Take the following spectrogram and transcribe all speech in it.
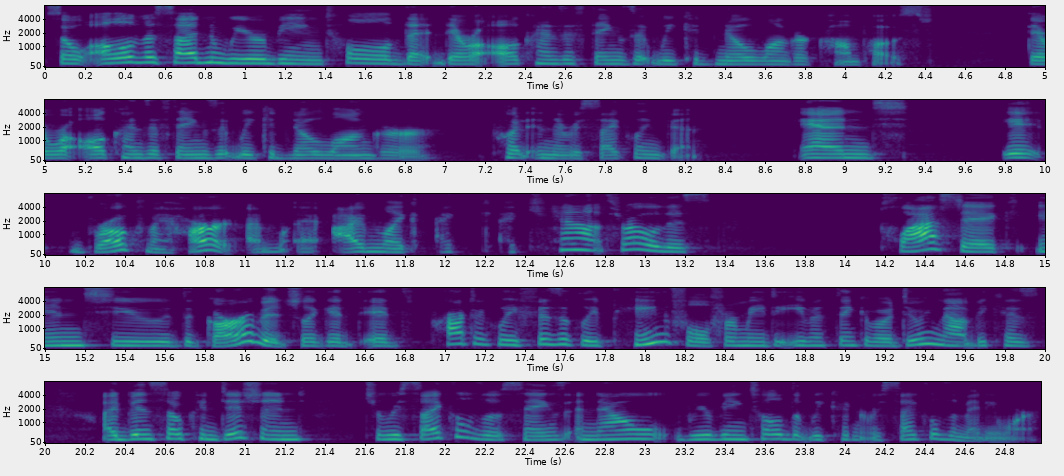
So all of a sudden, we were being told that there were all kinds of things that we could no longer compost. There were all kinds of things that we could no longer put in the recycling bin. And it broke my heart. I'm, I'm like, I, I cannot throw this plastic into the garbage. Like it, it's practically physically painful for me to even think about doing that because I'd been so conditioned to recycle those things. And now we we're being told that we couldn't recycle them anymore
